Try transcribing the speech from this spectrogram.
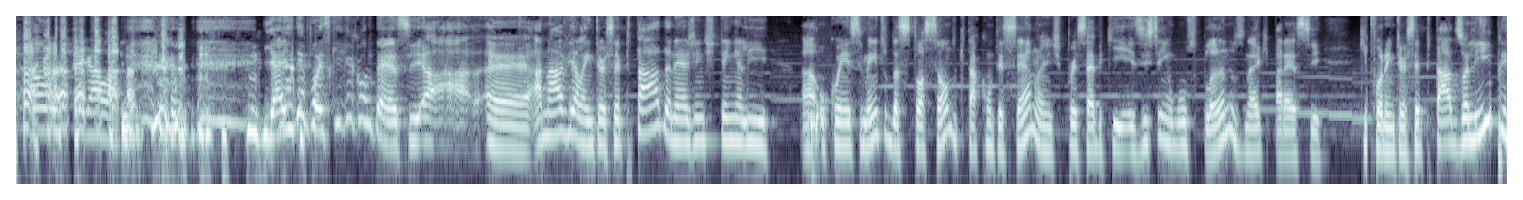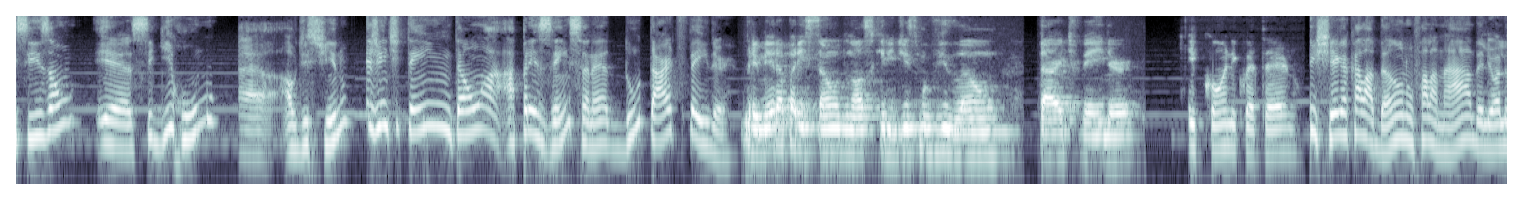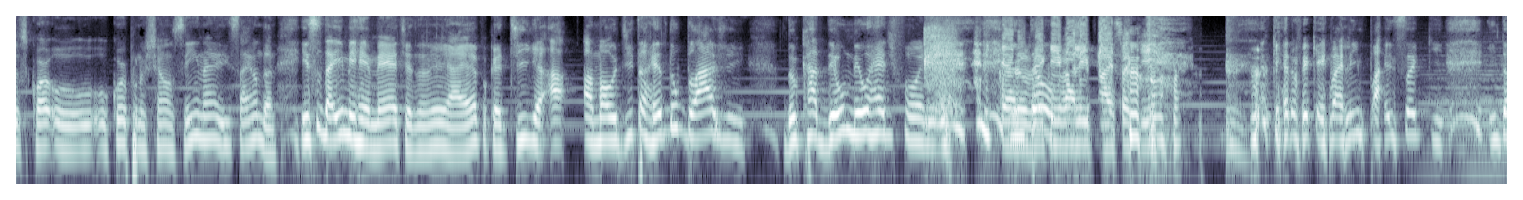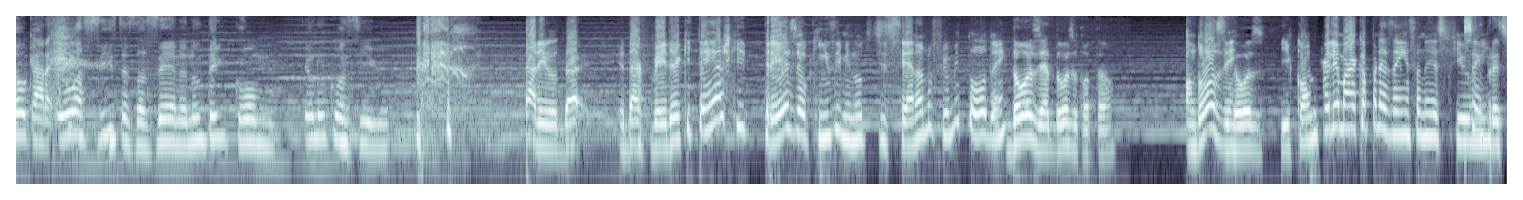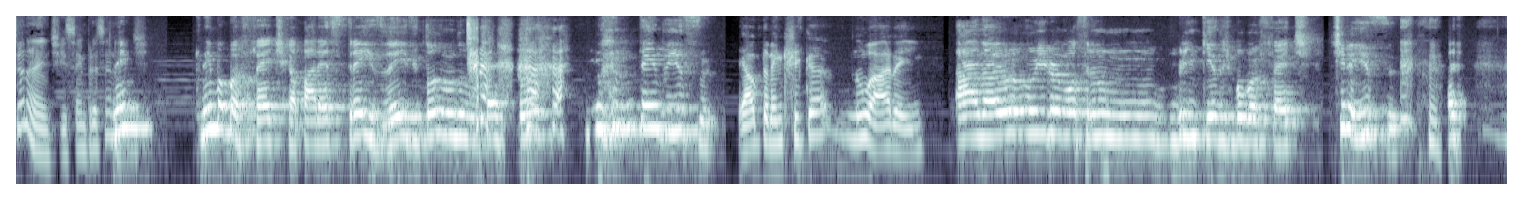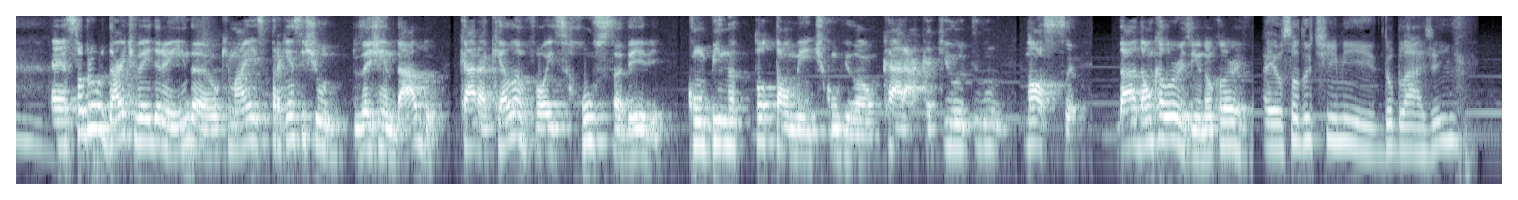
Vamos chegar lá. e aí, depois, o que que acontece? A, é, a nave, ela é interceptada, né? A gente tem ali o conhecimento da situação, do que tá acontecendo. A gente percebe que existem alguns planos, né? Que parece que foram interceptados ali e precisam é, seguir rumo ao destino. E a gente tem, então, a, a presença, né? Do Darth Vader. Primeira aparição do nosso queridíssimo vilão, Darth Vader. Icônico, eterno. Ele chega caladão, não fala nada, ele olha os cor- o, o corpo no chão assim, né? E sai andando. Isso daí me remete também à época antiga, a, a maldita redublagem do Cadê o meu headphone? Quero Então- ver quem vai limpar isso aqui. Eu quero ver quem vai limpar isso aqui. Então, cara, eu assisto essa cena, não tem como. Eu não consigo. Cara, e o, Dar o Darth Vader que tem acho que 13 ou 15 minutos de cena no filme todo, hein? 12, é 12 o total. São 12? 12. E como que ele marca presença nesse filme? Isso é impressionante, isso é impressionante. Nem, que nem Boba Fett, que aparece três vezes e todo mundo Eu não entendo isso. É algo também que fica no ar aí. Ah, não, o Igor mostrando um brinquedo de Boba Fett. Tira isso. É, sobre o Darth Vader ainda, o que mais, Pra quem assistiu legendado, cara, aquela voz russa dele combina totalmente com o vilão. Caraca, aquilo, aquilo nossa, dá, dá um calorzinho, dá um calorzinho. Eu sou do time dublagem.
